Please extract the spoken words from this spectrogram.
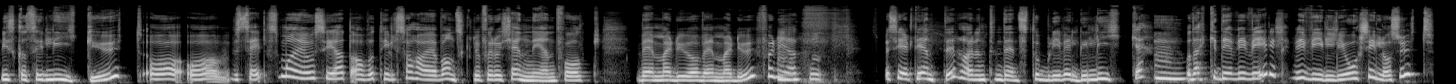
Vi skal se like ut. Og, og selv så må jeg jo si at av og til så har jeg vanskelig for å kjenne igjen folk. Hvem er du, og hvem er du? Fordi at spesielt jenter, har en tendens til å bli veldig like. Og det er ikke det vi vil. Vi vil jo skille oss ut.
